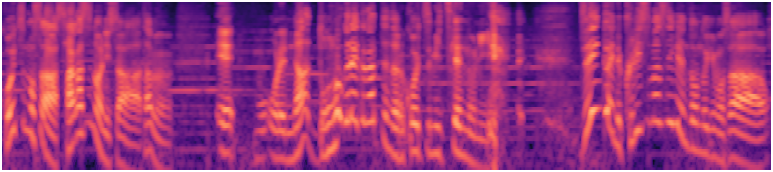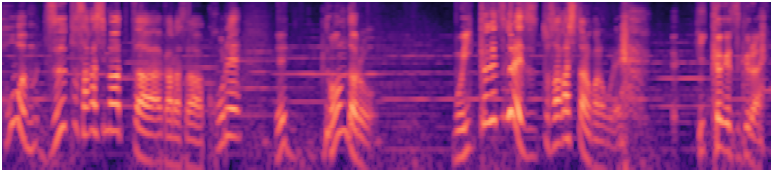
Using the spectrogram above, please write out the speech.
こいつもさ、探すのにさ、多分、え、もう俺な、どのぐらいかかってんだろ、こいつ見つけんのに。前回のクリスマスイベントの時もさ、ほぼずっと探し回ってたからさ、これ、え、なんだろう。もう1ヶ月ぐらいずっと探してたのかな、これ。1ヶ月ぐらい。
